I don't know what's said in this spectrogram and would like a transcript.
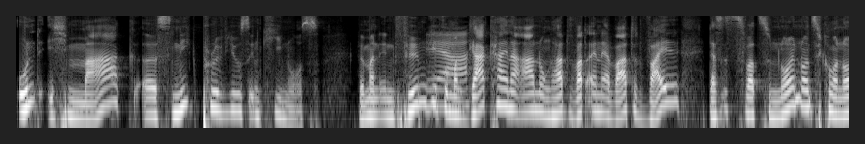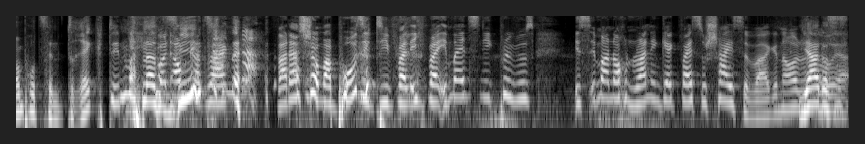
Und ich mag äh, Sneak Previews in Kinos. Wenn man in einen Film geht, wo Ja. man gar keine Ahnung hat, was einen erwartet, weil das ist zwar zu 99,9% Dreck, den man Ich dann auch sieht. gerade sagen, war das schon mal positiv, weil ich war immer in Sneak Previews, ist immer noch ein Running Gag, weil es so scheiße war, genau. Ja, so, das ist,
